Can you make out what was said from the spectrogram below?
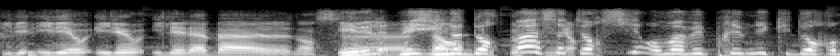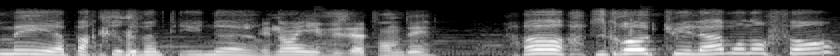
Il est, il est, il est, il est là-bas euh, dans sa. Il est- mais sa il ne dort pas à cette heure-ci. On m'avait prévenu qu'il dormait à partir de 21h. Mais non, il vous attendait. Oh, Sgrog, tu es là, mon enfant?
